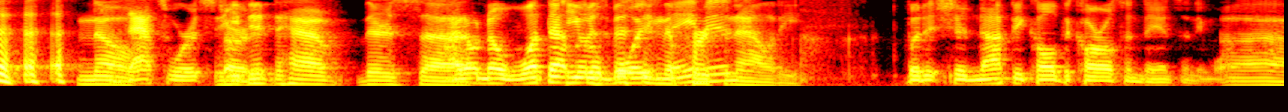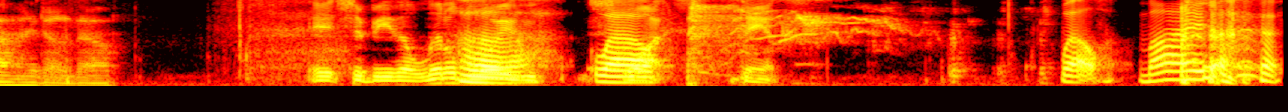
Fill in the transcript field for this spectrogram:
No, That's where it started. he didn't have. There's. Uh, I don't know what that He little was boy's missing the name is. personality. but it should not be called the Carlton dance anymore. Uh, I don't know. it should be the little boy who wow. squats dance. Well, my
